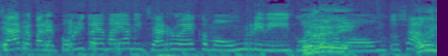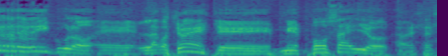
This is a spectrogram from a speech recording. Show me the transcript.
Charro, para el público de Miami, charro es como un ridículo, Un ridi- como un, tú sabes. Un ridículo. Eh, la cuestión es que mi esposa y yo a veces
